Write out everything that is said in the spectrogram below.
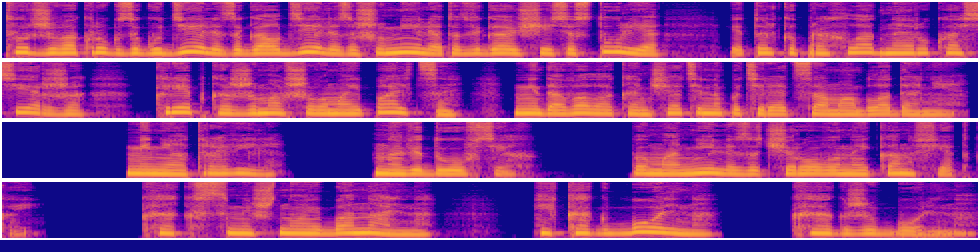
Тут же вокруг загудели, загалдели, зашумели отодвигающиеся стулья, и только прохладная рука Сержа, крепко сжимавшего мои пальцы, не давала окончательно потерять самообладание. Меня отравили. На виду у всех. Поманили зачарованной конфеткой. Как смешно и банально. И как больно. Как же больно.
